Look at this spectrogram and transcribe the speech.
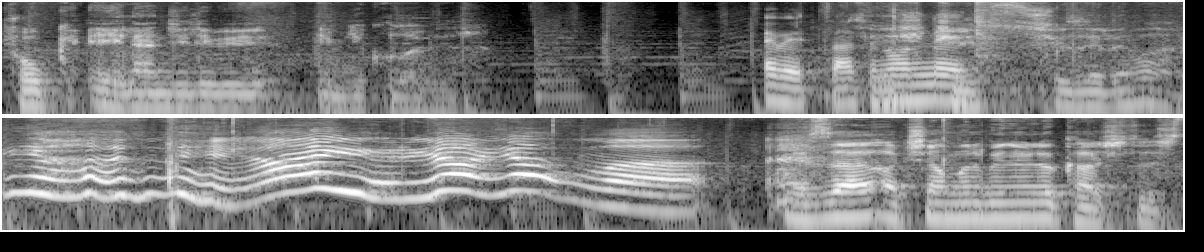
Çok eğlenceli bir evlilik olabilir. Evet zaten o net. şeyleri var. Anne hayır ya yapma. Mesela akşamları beni öyle karşılaş-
